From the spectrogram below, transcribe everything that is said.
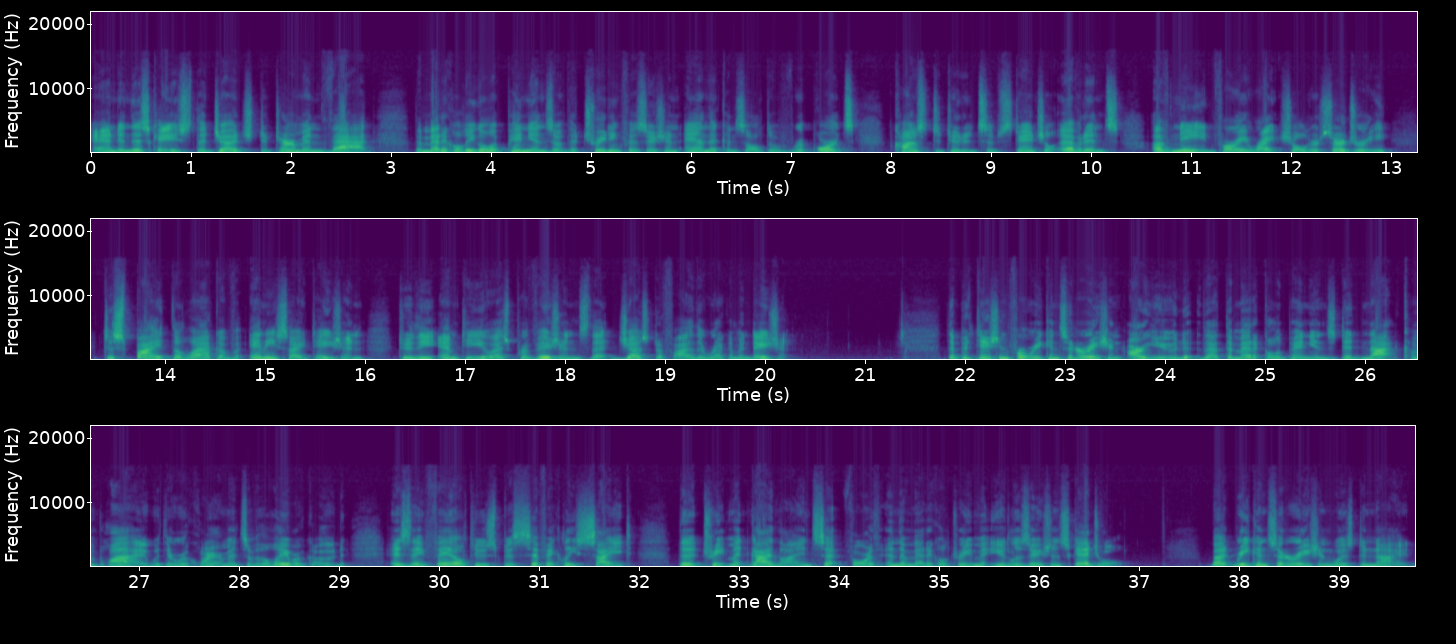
And in this case, the judge determined that the medical legal opinions of the treating physician and the consultative reports constituted substantial evidence of need for a right shoulder surgery, despite the lack of any citation to the MTUS provisions that justify the recommendation. The petition for reconsideration argued that the medical opinions did not comply with the requirements of the Labor Code as they failed to specifically cite the treatment guidelines set forth in the medical treatment utilization schedule. But reconsideration was denied.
